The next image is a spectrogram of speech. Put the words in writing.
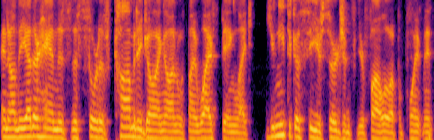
And on the other hand, there's this sort of comedy going on with my wife being like, you need to go see your surgeon for your follow-up appointment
